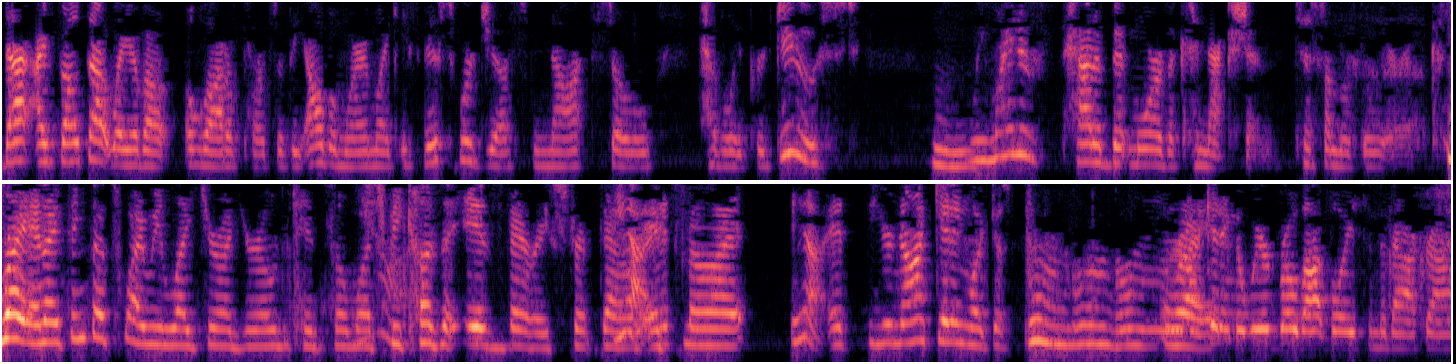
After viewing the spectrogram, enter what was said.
that, I felt that way about a lot of parts of the album where I'm like, if this were just not so heavily produced, Mhm. we might have had a bit more of a connection to some of the lyrics. Right, and I think that's why we like You're on Your Own Kid so much Yeah. because it is very stripped down. Yeah, it's, it's- not Yeah, it, you're not getting like this boom, boom, boom. You're Right. not getting the weird robot voice in the background.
